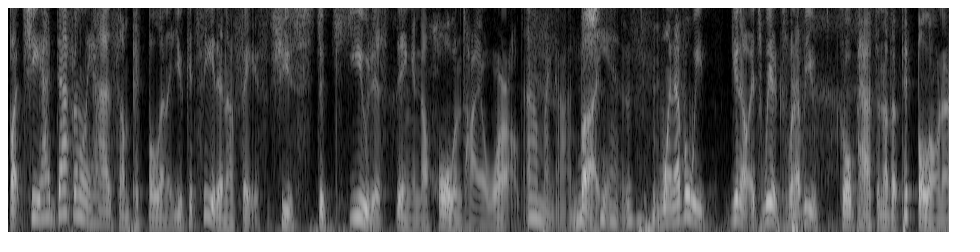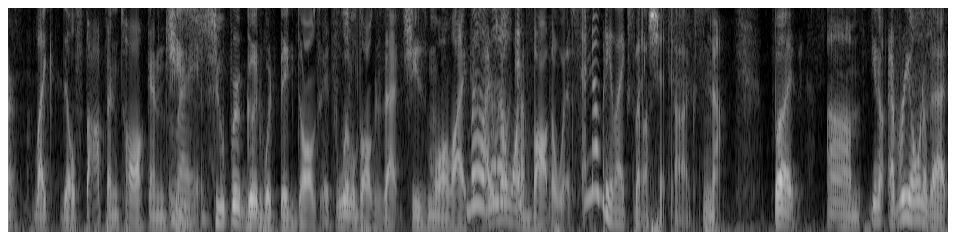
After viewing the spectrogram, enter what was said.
But she had definitely has some pit bull in it. You could see it in her face. She's the cutest thing in the whole entire world oh my god But- she is whenever we you know it's weird because whenever you go past another pit bull owner like they'll stop and talk and she's Right. super good with big dogs it's little dogs that she's more like Well, i little- don't want to bother with And nobody likes little shit dogs. no but um you know every owner that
